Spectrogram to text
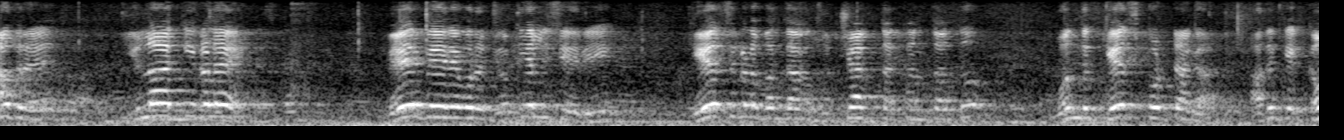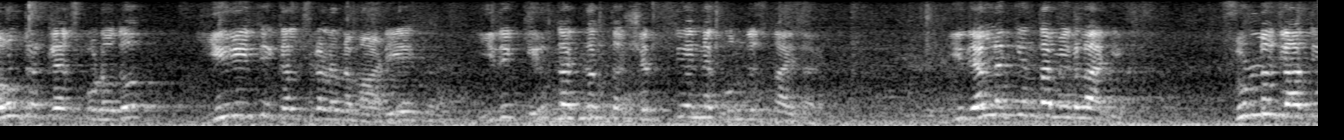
ಆದರೆ ಇಲಾಖೆಗಳೇ ಬೇರೆ ಬೇರೆಯವರ ಜೊತೆಯಲ್ಲಿ ಸೇರಿ ಕೇಸ್ಗಳು ಬಂದಾಗ ಮುಚ್ಚಾಗ್ತಕ್ಕಂಥದ್ದು ಒಂದು ಕೇಸ್ ಕೊಟ್ಟಾಗ ಅದಕ್ಕೆ ಕೌಂಟರ್ ಕೇಸ್ ಕೊಡೋದು, ಈ ರೀತಿ ಕೆಲಸಗಳನ್ನು ಮಾಡಿ ಇದಕ್ಕಿರ್ತಕ್ಕಂಥ ಶಕ್ತಿಯನ್ನೇ ಕುಂದಿಸ್ತಾ ಇದ್ದಾರೆ. ಇದೆಲ್ಲಕ್ಕಿಂತ ಮಿಗಿಲಾಗಿ ಸುಳ್ಳು ಜಾತಿ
